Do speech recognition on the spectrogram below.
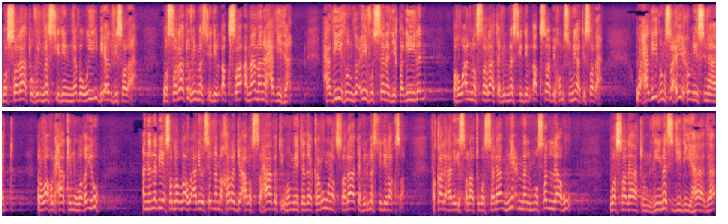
والصلاة في المسجد النبوي بألف صلاة والصلاة في المسجد الأقصى أمامنا حديثان. حديث ضعيف السند قليلا وهو أن الصلاة في المسجد الأقصى بخمسمائة صلاة. وحديث صحيح الإسناد رواه الحاكم وغيره أن النبي صلى الله عليه وسلم خرج على الصحابة وهم يتذاكرون الصلاة في المسجد الأقصى. فقال عليه الصلاة والسلام نعم المصلى هو وصلاة في مسجدي هذا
